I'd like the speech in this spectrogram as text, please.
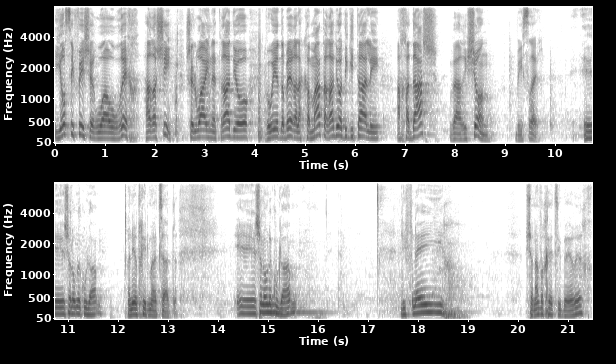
יוסי פישר הוא העורך הראשי של ynet רדיו והוא ידבר על הקמת הרדיו הדיגיטלי החדש והראשון בישראל. אה, שלום לכולם, אני אתחיל מהצד. אה, שלום לכולם, לפני שנה וחצי בערך.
